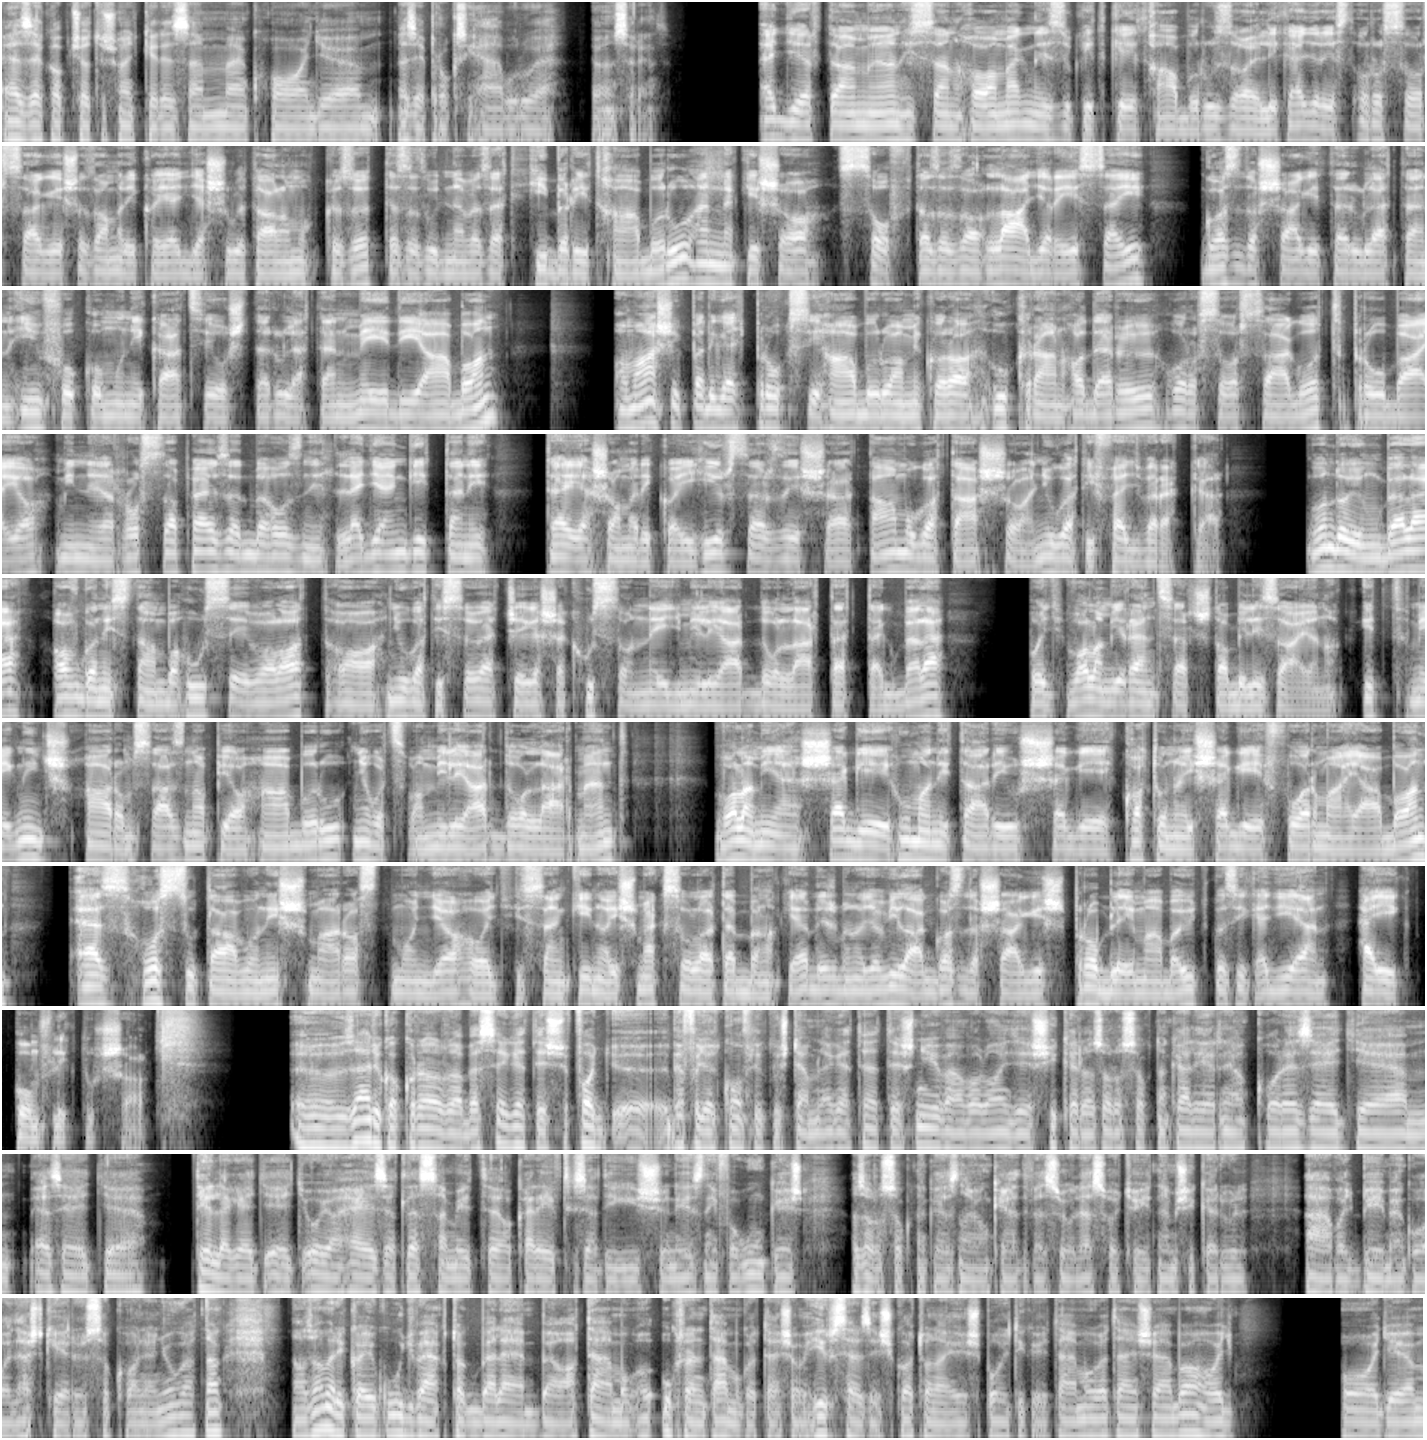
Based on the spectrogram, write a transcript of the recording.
ezzel kapcsolatosan hogy kérdezzem meg, hogy ez egy proxy háború-e ön szerint? Egyértelműen, hiszen ha megnézzük, itt két háború zajlik. Egyrészt Oroszország és az Amerikai Egyesült Államok között, ez az úgynevezett hibrid háború. Ennek is a soft, azaz a lágy részei, gazdasági területen, infokommunikációs területen, médiában. A másik pedig egy proxy háború, amikor a ukrán haderő Oroszországot próbálja minél rosszabb helyzetbe hozni, legyengíteni, teljes amerikai hírszerzéssel, támogatással, nyugati fegyverekkel. Gondoljunk bele, Afganisztánba 20 év alatt a nyugati szövetségesek 24 milliárd dollárt tettek bele, hogy valami rendszert stabilizáljanak. Itt még nincs 300 napja a háború, 80 milliárd dollár ment, valamilyen segély, humanitárius segély, katonai segély formájában, ez hosszú távon is már azt mondja, hogy hiszen Kína is megszólalt ebben a kérdésben, hogy a világgazdaság is problémába ütközik egy ilyen helyi konfliktussal. Zárjuk akkor arra a beszélgetés, fagy, befagyott konfliktust emlegetett, és nyilvánvalóan, hogy sikerül az oroszoknak elérni, akkor ez egy, ez egy tényleg egy, egy olyan helyzet lesz, amit akár évtizedig is nézni fogunk, és az oroszoknak ez nagyon kedvező lesz, hogyha itt nem sikerül a vagy B megoldást kérőszakolni a nyugatnak. Az amerikaiak úgy vágtak bele ebbe a támog, Ukrajna támogatásába, a hírszerzési katonai és politikai támogatásába, hogy, hogy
